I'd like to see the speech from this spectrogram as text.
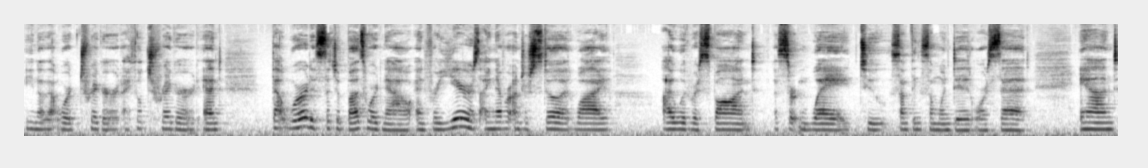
you know, that word triggered. I feel triggered. And that word is such a buzzword now. And for years, I never understood why I would respond a certain way to something someone did or said. And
